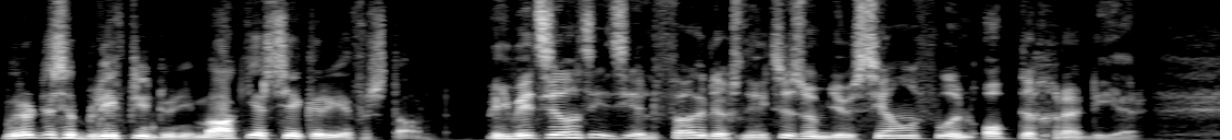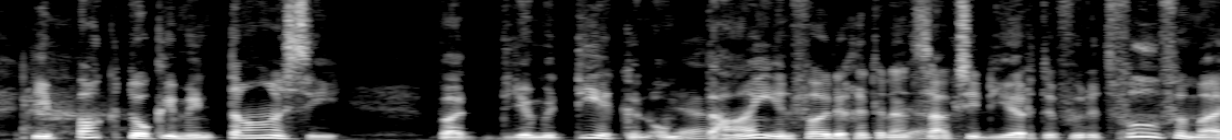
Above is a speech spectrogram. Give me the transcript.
moet dit asseblief nie doen nie. Maak eers seker jy verstaan. Jy weet selfs iets eenvoudigs net soos om jou selfoon op te gradeer. Die pak dokumentasie wat jy moet teken om ja. daai eenvoudige transaksie ja. deur te voer. Dit voel ja. vir my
